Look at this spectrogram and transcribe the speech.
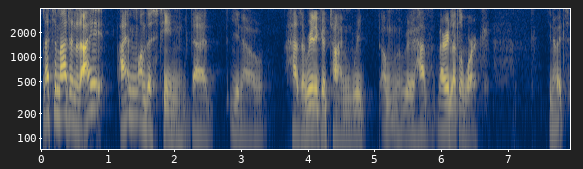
let's imagine that I I'm on this team that you know has a really good time. We um, we have very little work. You know, it's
